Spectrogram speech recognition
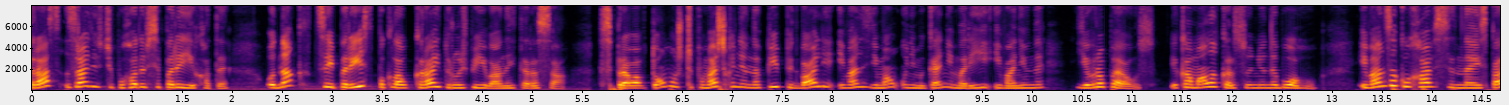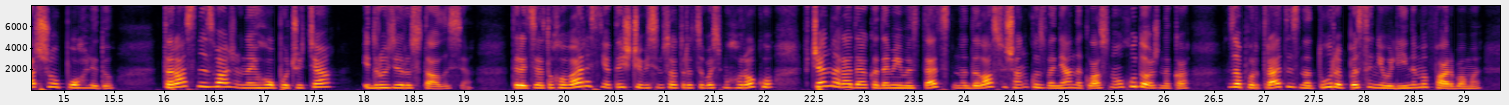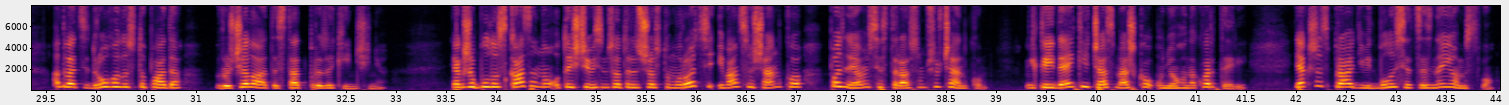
Тарас з радістю погодився переїхати. Однак цей переїзд поклав край дружбі Івана і Тараса. Справа в тому, що помешкання в напівпідвалі Іван знімав у німекені Марії Іванівни Європеус, яка мала красуню небогу. Іван закохався в неї з першого погляду. Тарас не зважив на його почуття, і друзі розсталися. 30 вересня 1838 року вчена Рада Академії мистецтв надала Сушенку звання некласного художника за портрети з натури, писані олійними фарбами, а 22 листопада вручила атестат про закінчення. Як же було сказано, у 1836 році Іван Сушенко познайомився з Тарасом Шевченком, який деякий час мешкав у нього на квартирі. Як же справді відбулося це знайомство?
